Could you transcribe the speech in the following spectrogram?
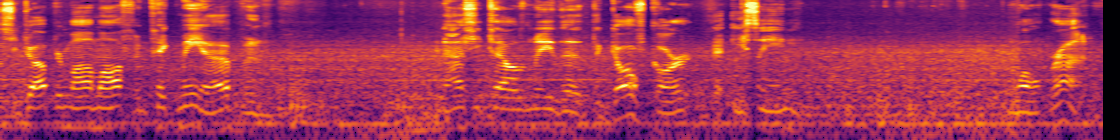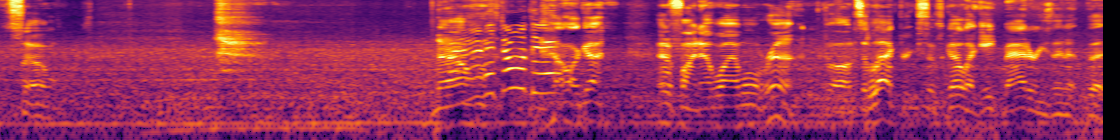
she dropped her mom off and picked me up, and now she tells me that the golf cart that you seen won't run. So now I told you. now I got Gotta find out why it won't run. Well, it's electric, so it's got like eight batteries in it, but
